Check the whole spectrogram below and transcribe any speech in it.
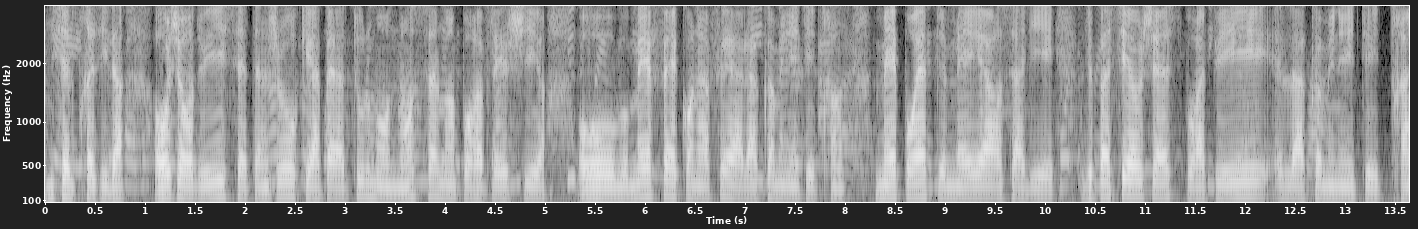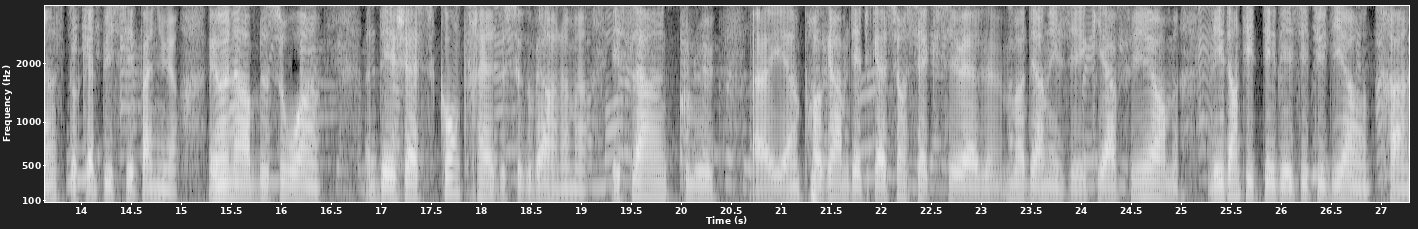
Monsieur le Président, aujourd'hui, c'est un jour qui appelle à tout le monde, non seulement pour réfléchir aux méfaits qu'on a fait à la communauté trans, mais pour être de meilleurs alliés, de passer au geste pour appuyer la communauté trans pour qu'elle puisse s'épanouir. Et on a besoin des gestes concrets de ce gouvernement. Et cela inclut euh, un programme d'éducation sexuelle modernisé qui affirme l'identité des étudiants trans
